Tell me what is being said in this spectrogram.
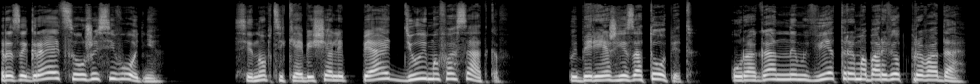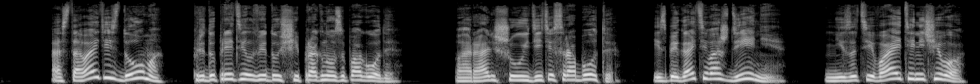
Разыграется уже сегодня. Синоптики обещали 5 дюймов осадков. Побережье затопит. Ураганным ветром оборвет провода. Оставайтесь дома, предупредил ведущий прогноза погоды. Пораньше уйдите с работы. Избегайте вождения. Не затевайте ничего.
